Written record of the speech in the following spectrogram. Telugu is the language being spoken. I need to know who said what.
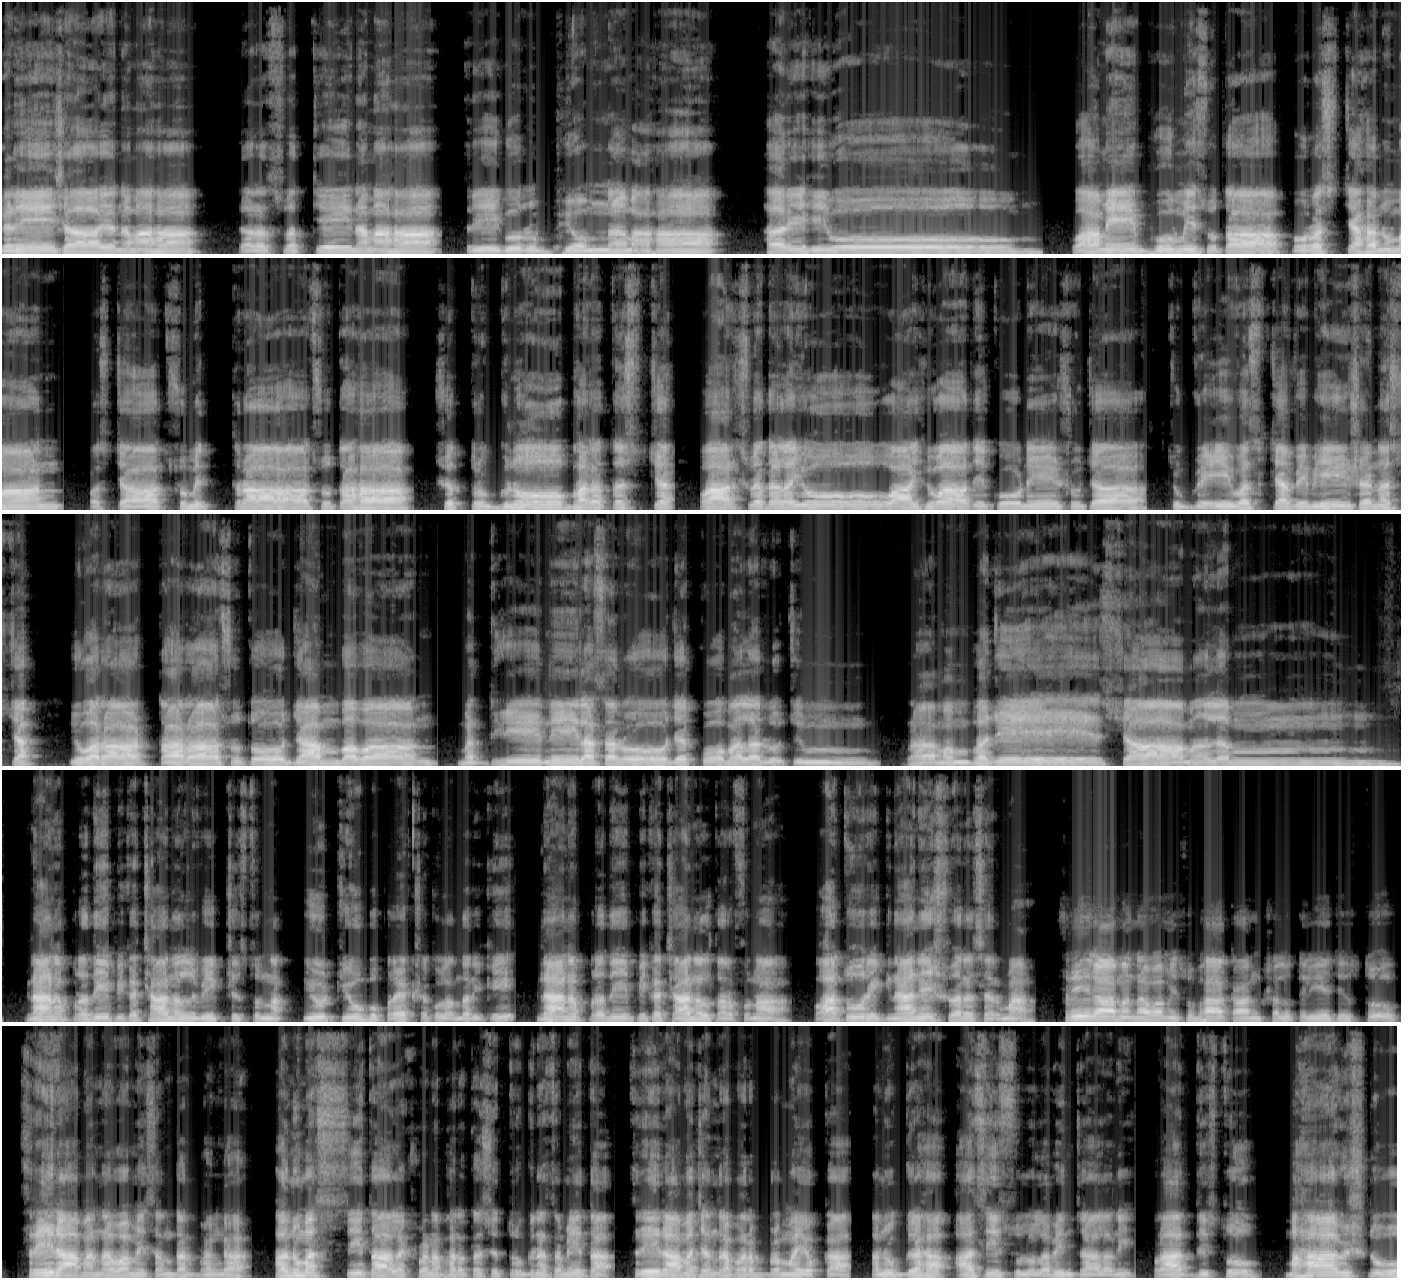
Speaker 1: गणेशाय नमः सरस्वत्यै नमः श्रीगुरुभ्यों नमः हरिः वो वामे भूमिसुता पुरश्च हनुमान् पश्चात् सुमित्रासुतः शत्रुघ्नो भरतश्च పార్శ్వదళయో వాహ్వాదికోణేషు చ సుగ్రీవశ్చ విభీషణశ్చ యువరాట్ జాంబవాన్ మధ్యే నీలసరోజ కోమల రుచిం రామం భజే శ్యామలం జ్ఞానప్రదీపిక ఛానల్ని వీక్షిస్తున్న యూట్యూబ్ ప్రేక్షకులందరికీ జ్ఞానప్రదీపిక ఛానల్ తరఫున పాతూరి జ్ఞానేశ్వర శర్మ శ్రీరామ నవమి శుభాకాంక్షలు తెలియజేస్తూ శ్రీరామ నవమి సందర్భంగా హనుమ సీతా లక్ష్మణ భరత శత్రుఘ్న సమేత శ్రీరామచంద్ర పరబ్రహ్మ యొక్క అనుగ్రహ ఆశీస్సులు లభించాలని ప్రార్థిస్తూ మహావిష్ణువు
